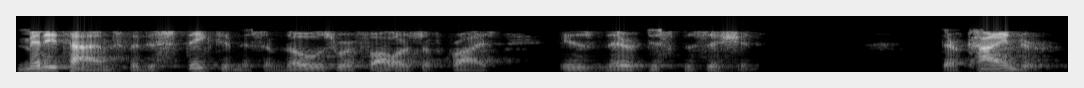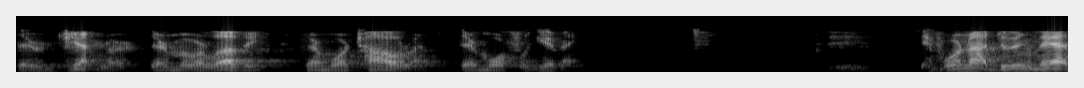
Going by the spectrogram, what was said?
Many times the distinctiveness of those who are followers of Christ is their disposition. They're kinder, they're gentler, they're more loving, they're more tolerant, they're more forgiving. If we're not doing that,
